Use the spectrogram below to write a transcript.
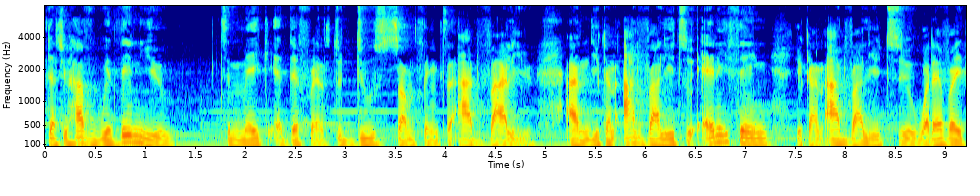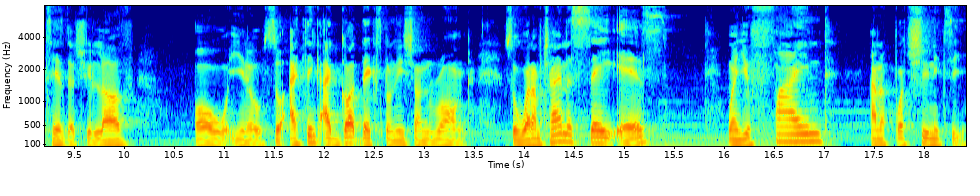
that you have within you to make a difference, to do something, to add value. And you can add value to anything, you can add value to whatever it is that you love, or, you know. So I think I got the explanation wrong. So what I'm trying to say is when you find an opportunity,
